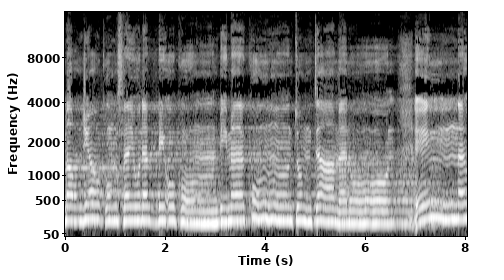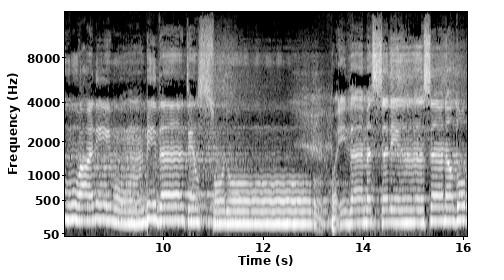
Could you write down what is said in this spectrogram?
مرجعكم فينبئكم بما كنتم تعملون. إنه عليم بذات الصدور. وإذا مس الإنسان ضر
